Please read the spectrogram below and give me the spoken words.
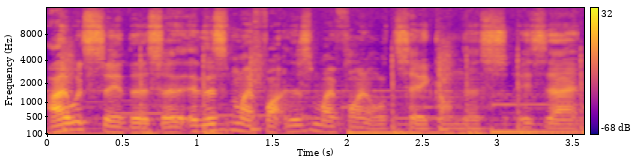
I would say this, and this is my fi- this is my final take on this is that.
